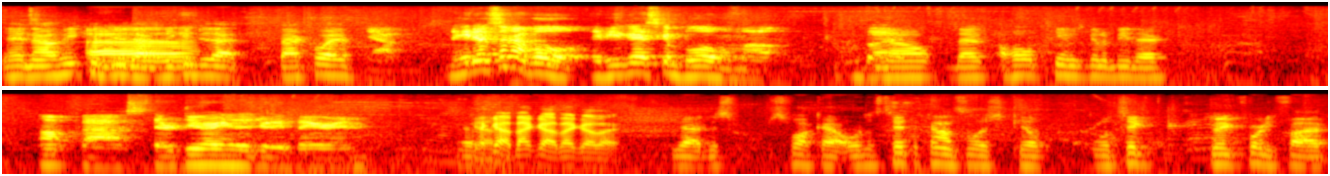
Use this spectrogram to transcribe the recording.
Yeah, no, he can do that. He Uh, can do that. Back away. Yeah, he doesn't have ult. If you guys can blow him up, but No, that whole team's gonna be there. not fast. They're doing the do Baron. Back out, back out, back out, back. Yeah, just, just walk out. We'll just take the consolation kill. We'll take Drake 45.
